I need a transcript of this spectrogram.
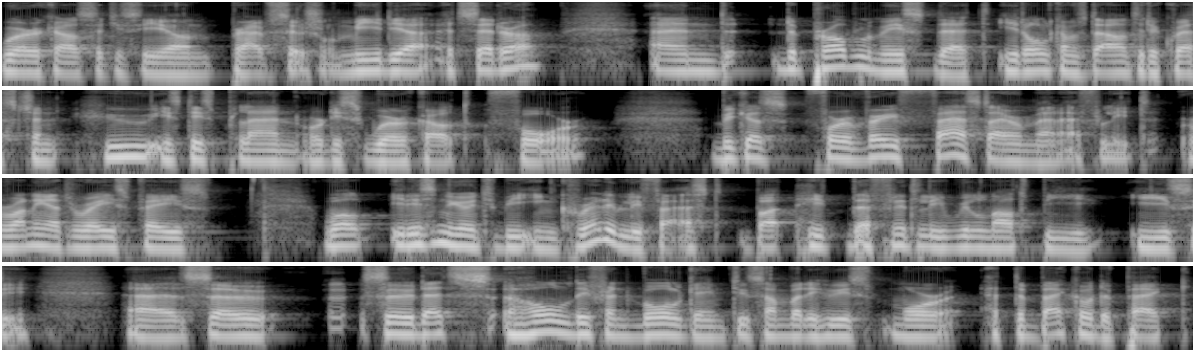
workouts that you see on perhaps social media, etc. And the problem is that it all comes down to the question who is this plan or this workout for? Because for a very fast Ironman athlete running at race pace, well, it isn't going to be incredibly fast, but it definitely will not be easy. Uh, so, so that's a whole different ball game to somebody who is more at the back of the pack,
